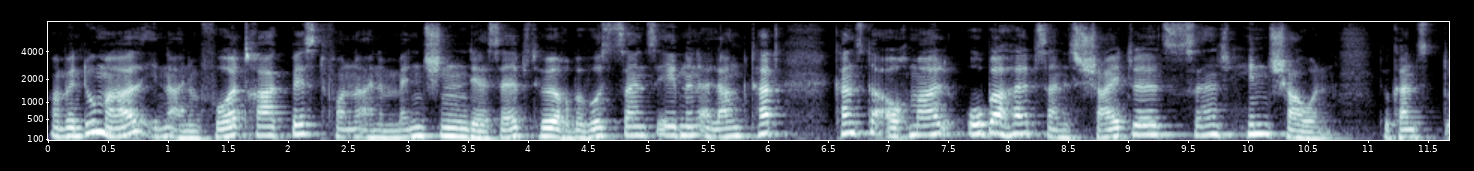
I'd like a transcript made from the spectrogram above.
Und wenn du mal in einem Vortrag bist von einem Menschen, der selbst höhere Bewusstseinsebenen erlangt hat, kannst du auch mal oberhalb seines Scheitels hinschauen. Du kannst,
